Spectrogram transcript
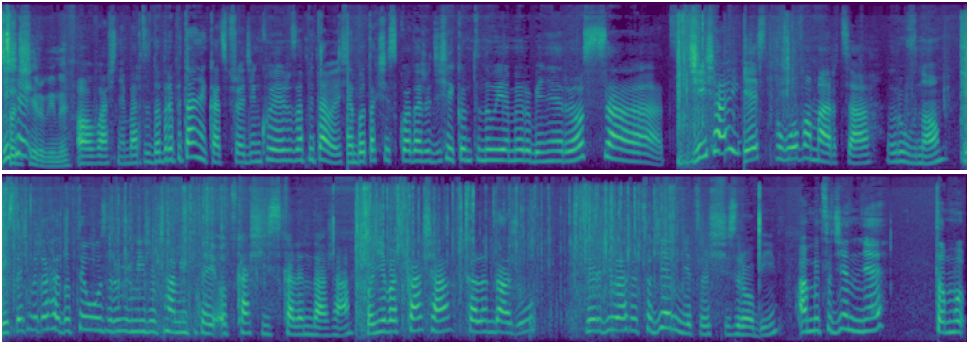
Co dzisiaj robimy? O właśnie, bardzo dobre pytanie Kacprze, dziękuję, że zapytałeś. Bo tak się składa, że dzisiaj kontynuujemy robienie rozsad. Dzisiaj jest połowa marca, równo. Jesteśmy trochę do tyłu z różnymi rzeczami tutaj od Kasi z kalendarza, ponieważ Kasia w kalendarzu stwierdziła, że codziennie coś zrobi, a my codziennie to,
